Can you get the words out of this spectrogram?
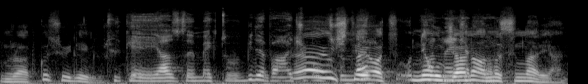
Bunu rahatlıkla söyleyebilirim. Türkiye'ye yazdığı mektubu bir defa açıp ya okusunlar. işte ne olacağını anlasınlar yani.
